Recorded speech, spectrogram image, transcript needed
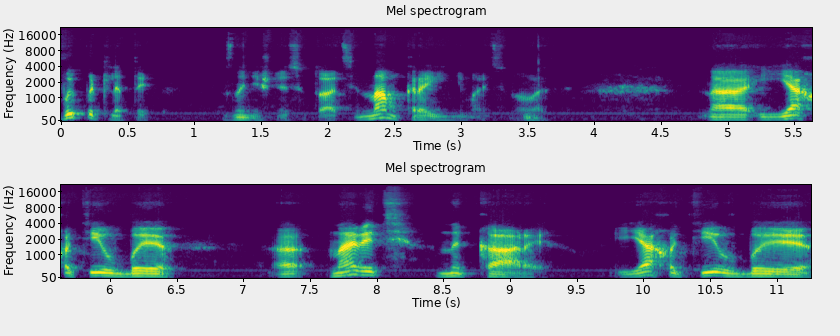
випетляти з нинішньої ситуації, нам країні мається на увазі. е, Я хотів би е, навіть не кари, я хотів би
